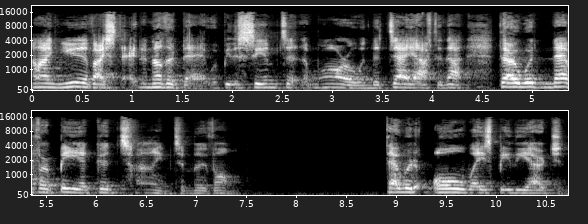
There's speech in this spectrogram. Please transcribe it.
And I knew if I stayed another day, it would be the same tomorrow and the day after that. There would never be a good time to move on there would always be the urgent.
